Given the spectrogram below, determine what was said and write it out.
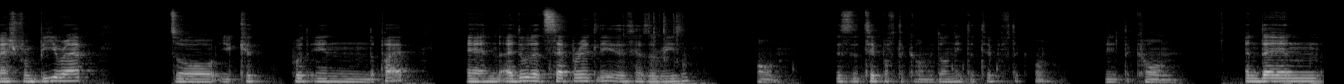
mesh from Brep. So you could put in the pipe. And I do that separately. This has a reason. Cone. This is the tip of the cone. We don't need the tip of the cone. We need the cone. And then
